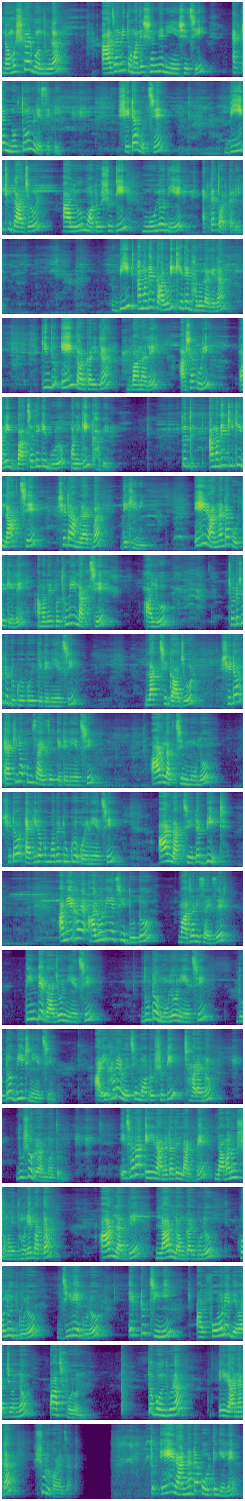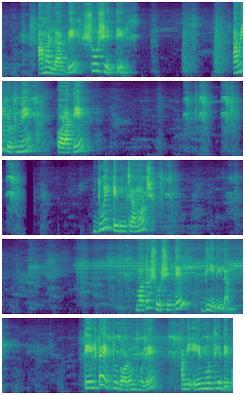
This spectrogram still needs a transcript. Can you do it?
নমস্কার বন্ধুরা, আজ আমি তোমাদের সামনে নিয়ে এসেছি একটা নতুন রেসিপি সেটা হচ্ছে বিট, গাজর, আলু, মটরশুঁটি, মূলো দিয়ে একটা তরকারি। বিট আমাদের কারোরই খেতে ভালো লাগে না, কিন্তু এই তরকারিটা বানালে আশা করি অনেক বাচ্চা থেকে বুড়ো অনেকেই খাবে। তো আমাদের কি কি লাগছে সেটা আমরা একবার দেখে নিই। এই রান্নাটা করতে গেলে আমাদের প্রথমেই লাগছে আলু। ছোট ছোট টুকরো করে কেটে নিয়েছি। লাগছে গাজর। সেটাও একই রকম সাইজের কেটে নিয়েছি। আর লাগছে মূলো। সেটাও একই রকমভাবে টুকরো করে নিয়েছি। আর লাগছে এটা বিট। আমি এখানে আলু নিয়েছি দুটো, মাঝারি সাইজের। তিনটে গাজর নিয়েছি। দুটো মূলো নিয়েছি, দুটো বিট নিয়েছি। আর এখানে রয়েছে মটরশুঁটি ছাড়ানো দুশো গ্রাম মতো। এছাড়া এই রান্নাটাতে লাগবে নামানোর সময় ধনে পাতা, আর লাগবে লাল লঙ্কার গুঁড়ো, হলুদ গুঁড়ো, জিরে গুঁড়ো, একটু চিনি আর ফোড়নে দেওয়ার জন্য পাঁচ ফোড়ন। তো বন্ধুরা, এই রান্নাটা শুরু করা যাক। তো এই রান্নাটা করতে গেলে আমার লাগবে সর্ষের তেল। আমি প্রথমে কড়াতে দুই টেবিল চামচ মতো সর্ষের তেল দিয়ে দিলাম। তেলটা একটু গরম হলে আমি এর মধ্যে দেব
